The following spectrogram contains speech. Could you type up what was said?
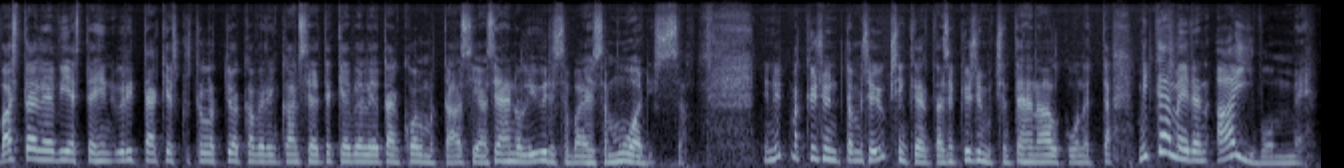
Vastailee viesteihin, yrittää keskustella työkaverin kanssa ja tekee vielä jotain kolmatta asiaa. Sehän oli yhdessä vaiheessa muodissa. Niin nyt mä kysyn tämmöisen yksinkertaisen kysymyksen tähän alkuun, että mitä meidän aivomme –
